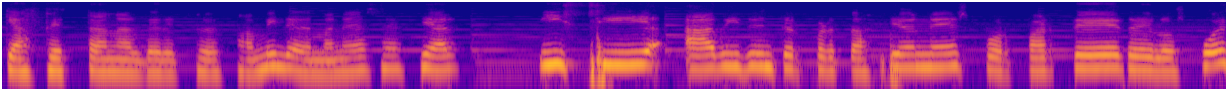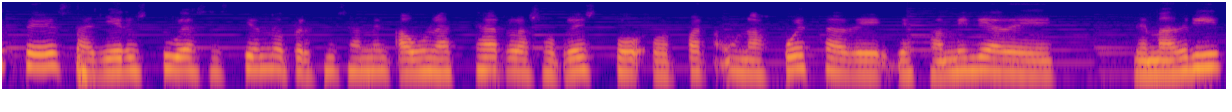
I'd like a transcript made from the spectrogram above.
que afectan al derecho de familia de manera esencial, y sí ha habido interpretaciones por parte de los jueces. Ayer estuve asistiendo precisamente a una charla sobre esto por parte de una jueza de familia de, de Madrid,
